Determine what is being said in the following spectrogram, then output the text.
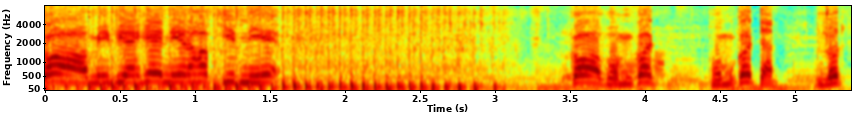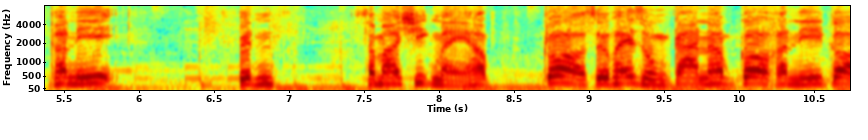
ก็มีเพียงแค่นี้นะครับคลิปนี้ ก็ผมก็ผมก็จัดรถคันนี้ เป็นสมาชิกใหม่ครับ ก็เซอร์ไพรส์สงกรารนะครับ ก็คันนี้ก็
